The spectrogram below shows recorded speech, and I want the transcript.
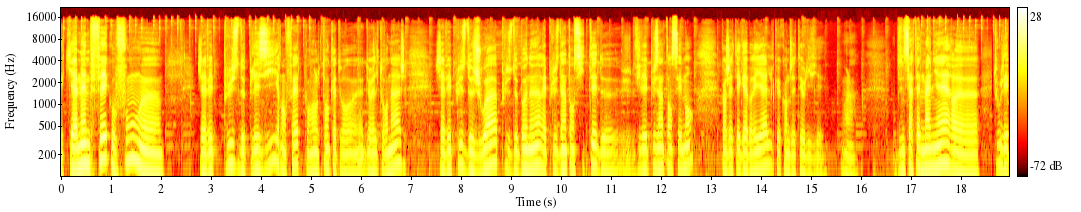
et qui a même fait qu'au fond, j'avais plus de plaisir en fait pendant le temps qu'a duré le tournage j'avais plus de joie, plus de bonheur et plus d'intensité. Je vivais plus intensément quand j'étais Gabriel que quand j'étais Olivier. Voilà. D'une certaine manière, euh, tous les,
